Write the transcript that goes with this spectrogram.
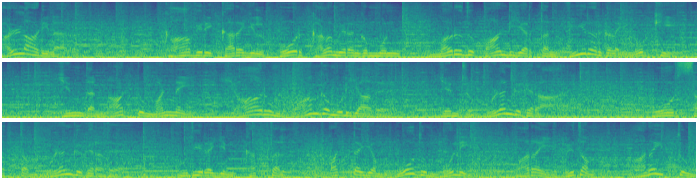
தள்ளாடினர். காவிரி கரையில் போர் களமிறங்கும் முன் மருது பாண்டியர் தன் வீரர்களை நோக்கி இந்த நாட்டு மண்ணை யாரும் வாங்க முடியாது என்று முழங்குகிறார். போர் சத்தம் முழங்குகிறது. குதிரையின் கத்தல் பட்டயம் மோதும் ஒலி. வரை ரிதம் அனைத்தும்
